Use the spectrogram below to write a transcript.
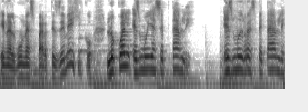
en algunas partes de México, lo cual es muy aceptable. Es muy respetable,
